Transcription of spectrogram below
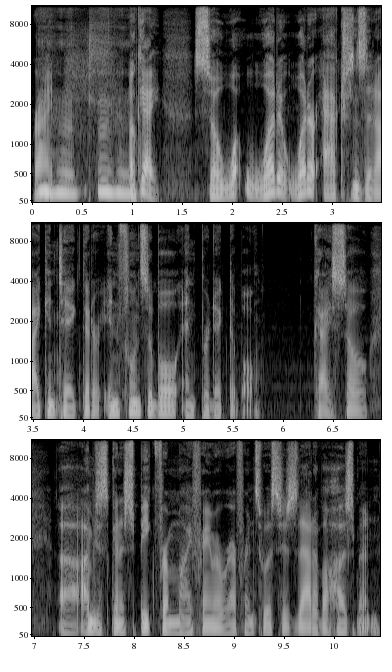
right? Mm-hmm. Okay, so what what are, what are actions that I can take that are influenceable and predictable? Okay, so uh, I'm just going to speak from my frame of reference, which is that of a husband.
